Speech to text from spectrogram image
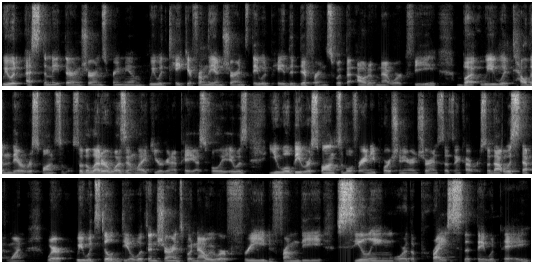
we would estimate their insurance premium. We would take it from the insurance. They would pay the difference with the out of network fee but we would tell them they're responsible. So the letter wasn't like you're going to pay us fully. It was you will be responsible for any portion your insurance doesn't cover. So that was step one where we would still deal with insurance but now we were freed from the ceiling or the price that they would pay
